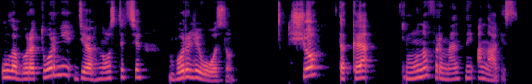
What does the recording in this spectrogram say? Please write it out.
у лабораторній діагностиці бореліозу. Що таке імуноферментний аналіз?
